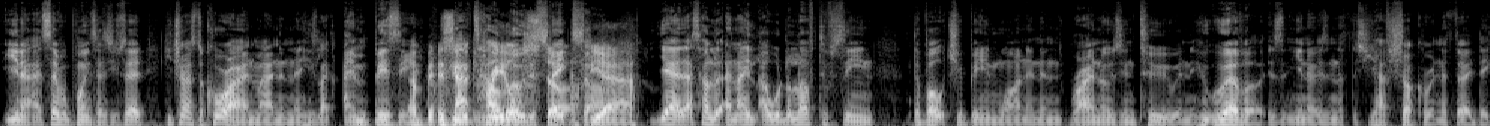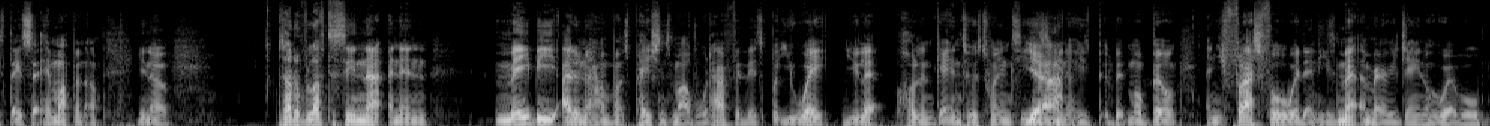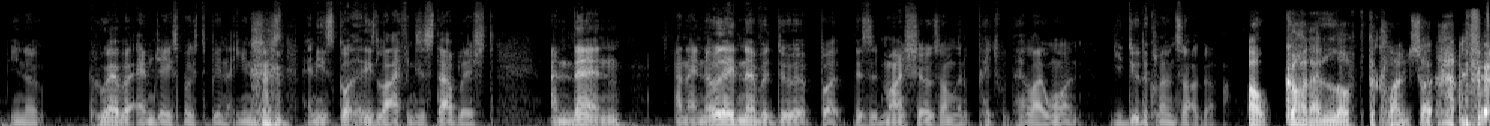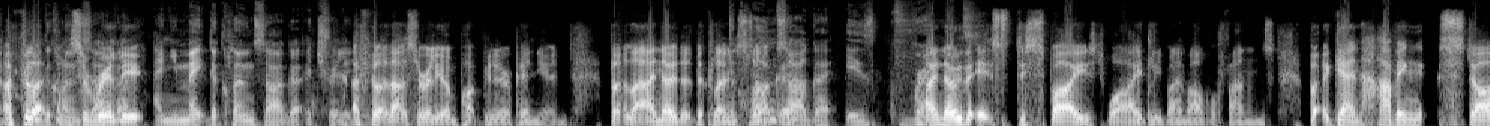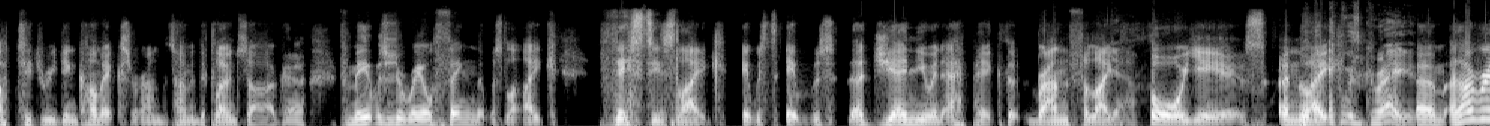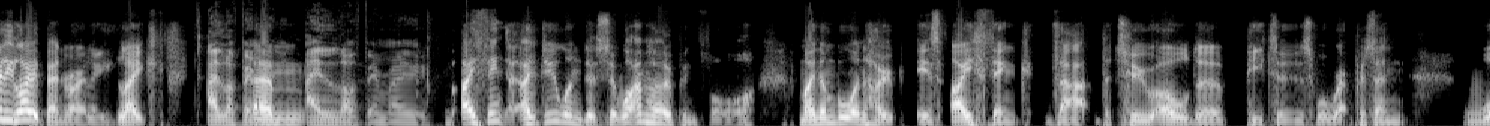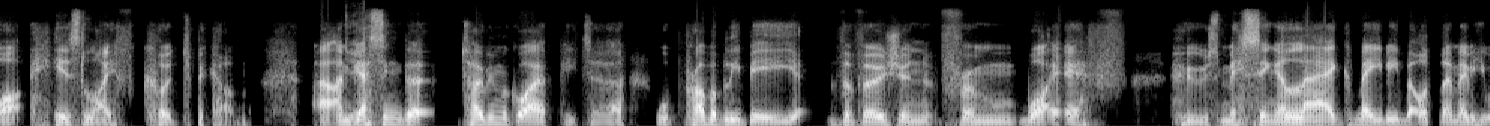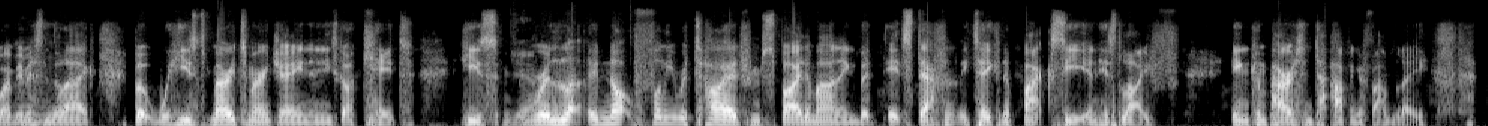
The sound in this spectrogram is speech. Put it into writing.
You know, at several points, as you said, he tries to call Iron Man, and then he's like, "I'm busy." I'm busy That's with how real low the stakes stuff. are. Yeah. Yeah, that's how. And I, I would have loved to have seen the Vulture being one, and then Rhino's in two, and who- whoever is, you know, is in the. Th- you have Shocker in the third. They they set him up enough, you know. So I'd have loved to have seen that, and then maybe I don't know how much patience Marvel would have for this, but you wait, you let Holland get into his twenties. Yeah. you know, he's a bit more built, and you flash forward, and he's met a Mary Jane or whoever, you know, whoever MJ is supposed to be in that universe, and he's got his life and he's established, and then. And I know they'd never do it, but this is my show, so I'm going to pitch what the hell I want. You do the Clone Saga. Oh God, I love the Clone Saga. I feel, I feel like the Clone that's a really and you make the Clone Saga a trilogy. I feel like that's a really unpopular opinion, but like I know that the Clone, the Clone Saga, Saga is great. I know that it's despised widely by Marvel fans, but again, having started reading comics around the time of the Clone Saga, for me it was a real thing that was like this is like it was it was a genuine epic that ran for like Yeah. four years and like it was great. um and I really like Ben Riley. Like I love Ben. um, I love Ben Riley. I think I do wonder. So, what I'm hoping for, my number one hope is I think that the two older Peters will represent what his life could become. Uh, I'm Yeah. guessing that Tobey Maguire Peter will probably be the version from What If. Who's missing a leg, maybe, but although maybe he won't be missing the leg, but he's married to Mary Jane and he's got a kid. He's Yeah. rel- not fully retired from Spider Manning, but it's definitely taken a backseat in his life in comparison to having a family.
